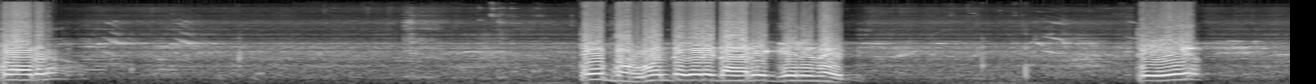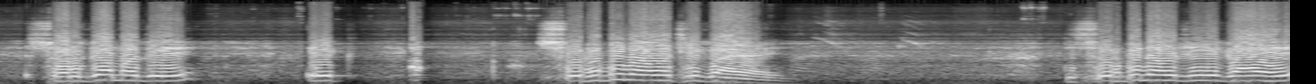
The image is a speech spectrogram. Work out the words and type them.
तर ते भगवंताकडे डायरेक्ट गेले नाहीत. ते स्वर्गामध्ये एक सुरभी नावाची गाय आहे. ती सुरभी नावाची जी गाय आहे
